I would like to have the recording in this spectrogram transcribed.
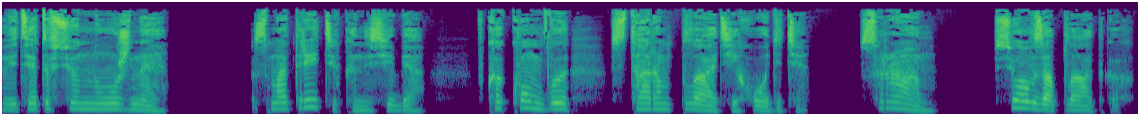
ведь это все нужное. Посмотрите-ка на себя, в каком вы старом платье ходите. Срам, все в заплатках.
